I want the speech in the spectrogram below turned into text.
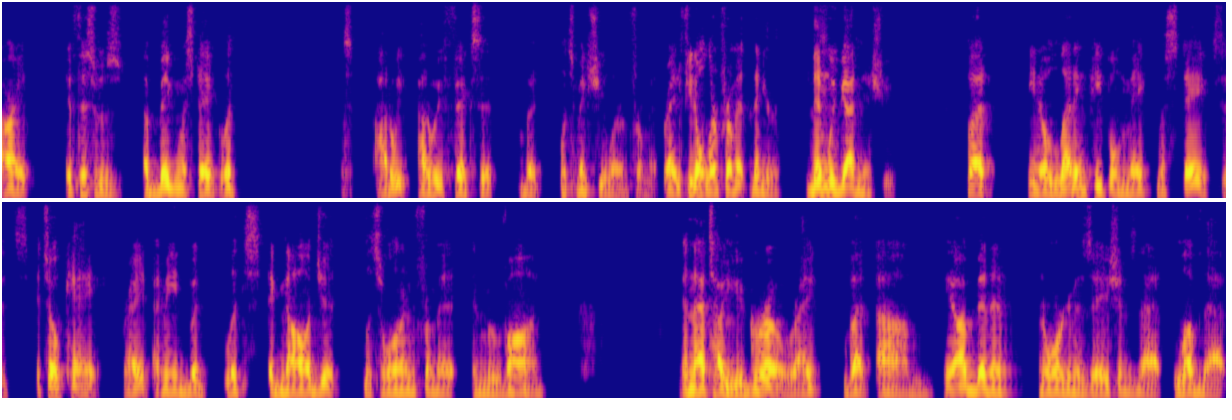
all right if this was a big mistake let's how do we how do we fix it? But let's make sure you learn from it right? If you don't learn from it then you're then we've got an issue. But you know letting people make mistakes it's it's okay right? I mean but let's acknowledge it let's learn from it and move on. And that's how you grow right? But um you know i've been in organizations that love that.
